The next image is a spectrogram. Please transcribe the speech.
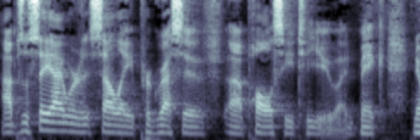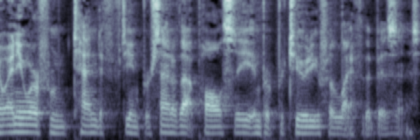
Uh, so say I were to sell a progressive, uh, policy to you, I'd make, you know, anywhere from 10 to 15% of that policy in perpetuity for the life of the business.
